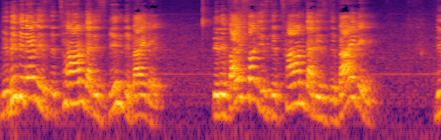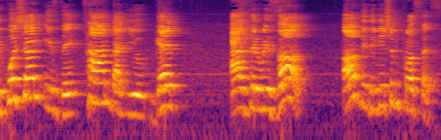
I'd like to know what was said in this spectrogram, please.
The dividend is the term that is being divided. The divisor is the term that is dividing. The quotient is the term that you get as the result of the division process.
